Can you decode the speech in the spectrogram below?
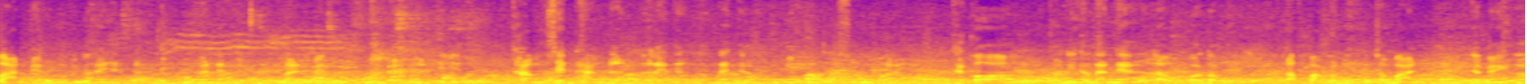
บ้านเป็นก็ไม่มีใครอยากได้มันน่าจะเป็นแบบอื่นที่ทำเส้นทางเดินอะไรต่างๆน่าจะมีความสูงกว่าแต่ก็ ทั้งนี้ทั้งนั้นเนี่ยเราก็ต้องรับฟังความเห็นของชาวบ้านยังไงก็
